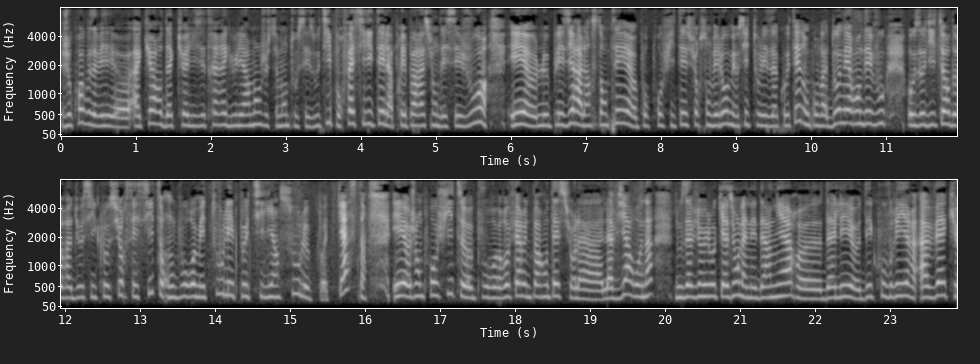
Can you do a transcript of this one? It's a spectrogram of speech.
Je crois que vous avez euh, à cœur d'actualiser très régulièrement justement tous ces outils pour faciliter la préparation des séjours et euh, le plaisir à l'instant T euh, pour profiter sur son vélo, mais aussi de tous les à côté. Donc on va donner rendez-vous aux auditeurs de Radio Cyclo sur ces sites. On vous remet tous les petits liens sous le podcast. Et j'en profite pour refaire une parenthèse sur la, la Via Rona. Nous avions eu l'occasion l'année dernière d'aller découvrir avec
